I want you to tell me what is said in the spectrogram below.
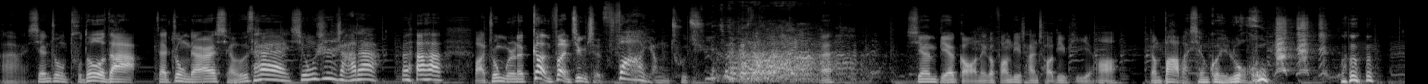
啊，先种土豆子，再种点小油菜、西红柿啥的，哈哈，把中国人的干饭精神发扬出去。哎，先别搞那个房地产炒地皮啊，等爸爸先过去落户。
